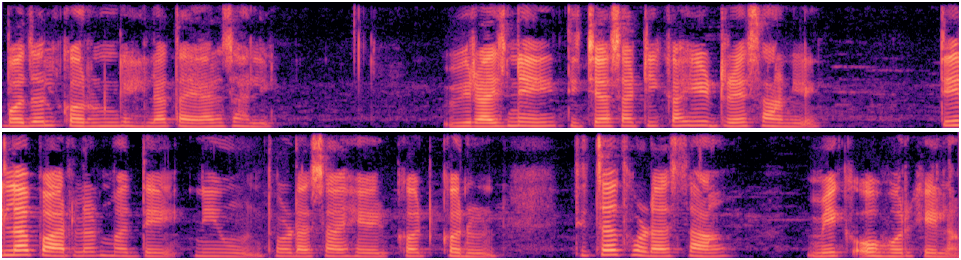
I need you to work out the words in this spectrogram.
बदल करून घ्यायला तयार झाली. विराजने तिच्यासाठी काही ड्रेस आणले. तिला पार्लरमध्ये नेऊन थोडासा हेअर कट करून तिचा थोडासा मेक ओव्हर केला.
